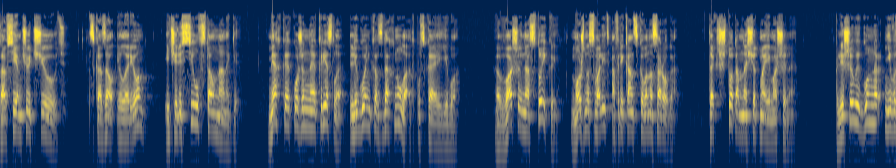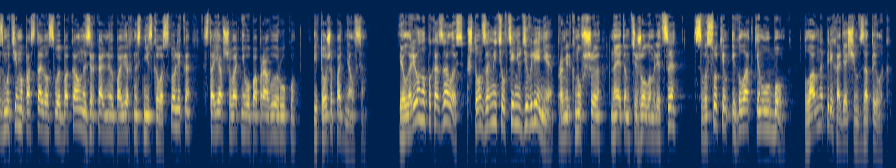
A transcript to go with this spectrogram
«Совсем чуть-чуть», – сказал Иларион и через силу встал на ноги. Мягкое кожаное кресло легонько вздохнуло, отпуская его. «Вашей настойкой можно свалить африканского носорога. Так что там насчет моей машины?» Плешивый Гуннер невозмутимо поставил свой бокал на зеркальную поверхность низкого столика, стоявшего от него по правую руку, и тоже поднялся. Иллариону показалось, что он заметил тень удивления, промелькнувшую на этом тяжелом лице с высоким и гладким лбом, плавно переходящим в затылок.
